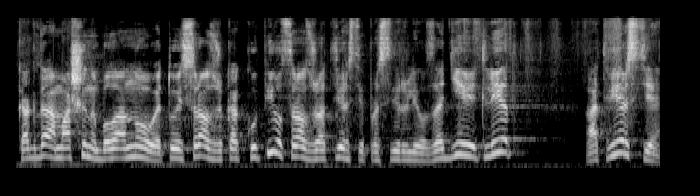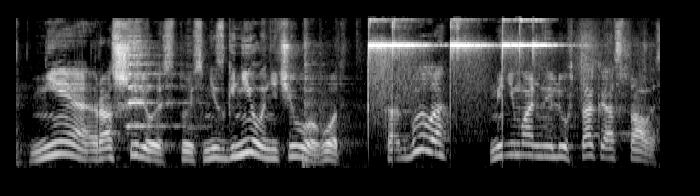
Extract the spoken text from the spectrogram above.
когда машина была новая, то есть сразу же как купил, сразу же отверстие просверлил. За 9 лет отверстие не расширилось, то есть не сгнило ничего. Вот, как было минимальный люфт, так и осталось.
